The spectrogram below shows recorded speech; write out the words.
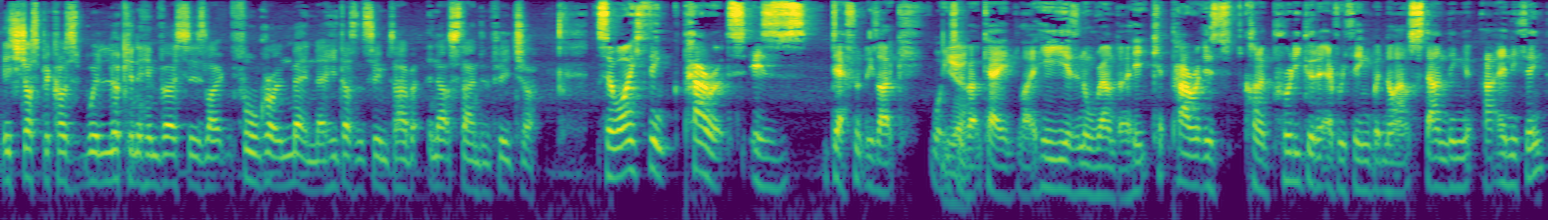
it's just because we're looking at him versus like full-grown men that he doesn't seem to have an outstanding feature? So I think Parrott is definitely like what you yeah. said about Kane. Like he is an all rounder. He Parrott is kind of pretty good at everything, but not outstanding at anything.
